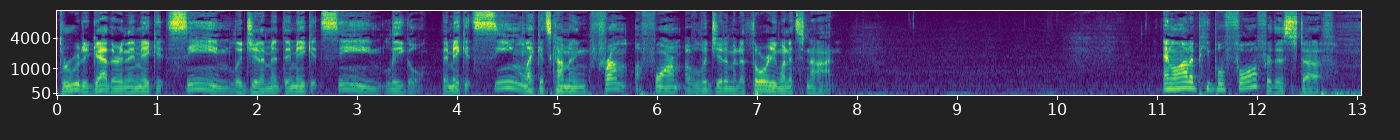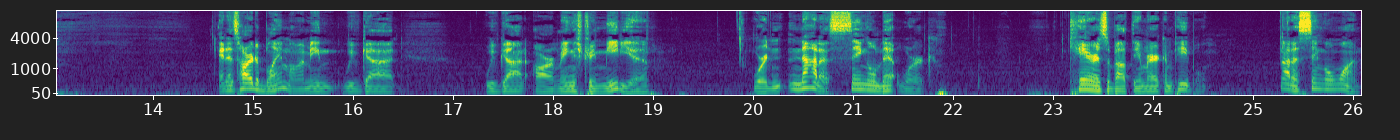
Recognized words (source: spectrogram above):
threw together and they make it seem legitimate. They make it seem legal. They make it seem like it's coming from a form of legitimate authority when it's not. And a lot of people fall for this stuff. And it's hard to blame them. I mean, we've got we've got our mainstream media where not a single network cares about the American people. Not a single one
